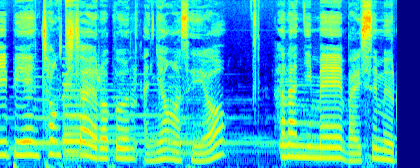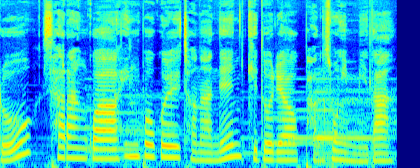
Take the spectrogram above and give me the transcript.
CBN 청취자 여러분 안녕하세요. 하나님의 말씀으로 사랑과 행복을 전하는 기도력 방송입니다.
